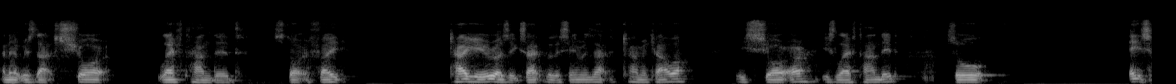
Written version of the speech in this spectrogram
and it was that short, left-handed sort of fight. Kageura is exactly the same as that Kamikawa. He's shorter, he's left-handed, so it's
